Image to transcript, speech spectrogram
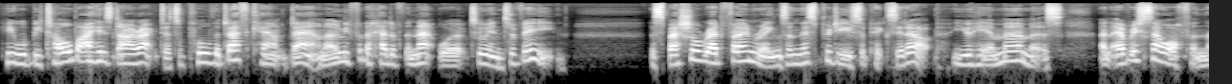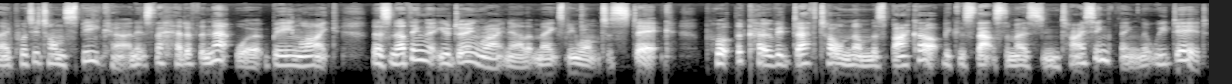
he would be told by his director to pull the death count down only for the head of the network to intervene. The special red phone rings and this producer picks it up. You hear murmurs, and every so often they put it on speaker, and it's the head of the network being like, There's nothing that you're doing right now that makes me want to stick. Put the COVID death toll numbers back up because that's the most enticing thing that we did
